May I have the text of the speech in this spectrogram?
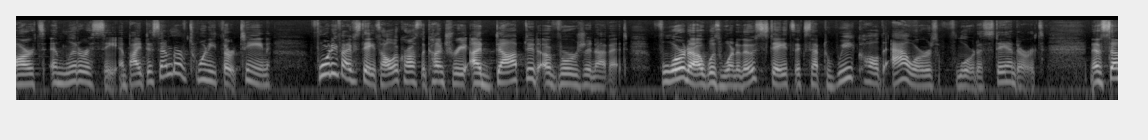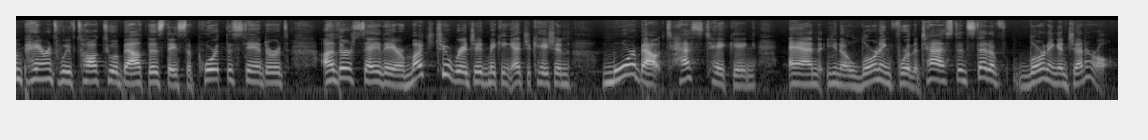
arts, and literacy. And by December of 2013, 45 states all across the country adopted a version of it. Florida was one of those states, except we called ours Florida Standards. Now, some parents we've talked to about this, they support the standards. Others say they are much too rigid, making education more about test taking and, you know, learning for the test instead of learning in general.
